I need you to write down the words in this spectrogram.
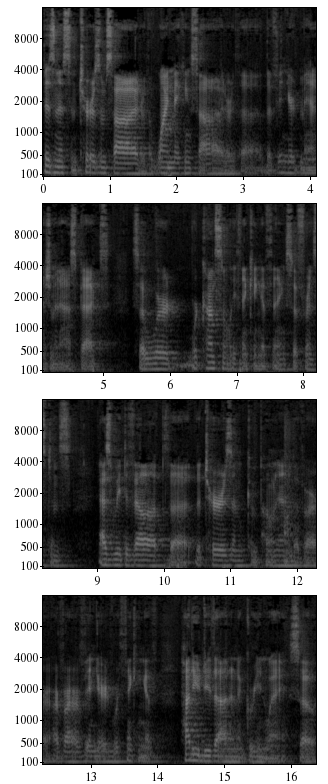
business and tourism side, or the winemaking side, or the the vineyard management aspects. So we're we're constantly thinking of things. So for instance, as we develop the, the tourism component of our of our vineyard, we're thinking of how do you do that in a green way. So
